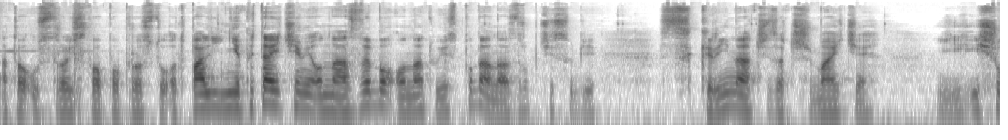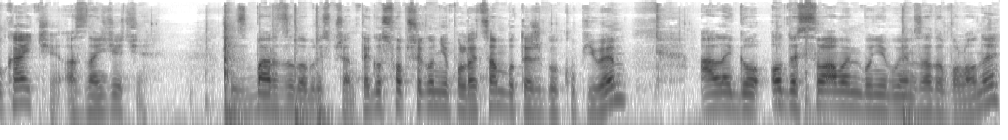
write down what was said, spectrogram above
a to ustrojstwo po prostu odpali. Nie pytajcie mnie o nazwę, bo ona tu jest podana. Zróbcie sobie screena, czy zatrzymajcie i, i szukajcie, a znajdziecie. To jest bardzo dobry sprzęt. Tego słabszego nie polecam, bo też go kupiłem, ale go odesłałem, bo nie byłem zadowolony.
